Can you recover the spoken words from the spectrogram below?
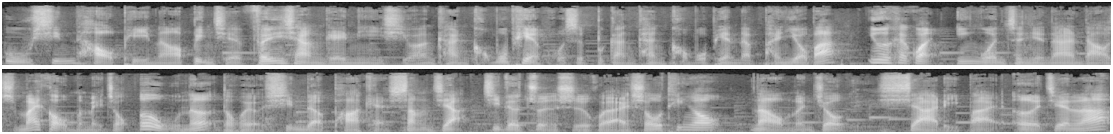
五星好评，然后并且分享给你喜欢看恐怖片或是不敢看恐怖片的朋友吧。因为开馆，英文真简单。大家好，我是 Michael，我们每周二五呢都会有新的 Podcast 上架，记得准时回来收听哦。那我们就下礼拜二见啦，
